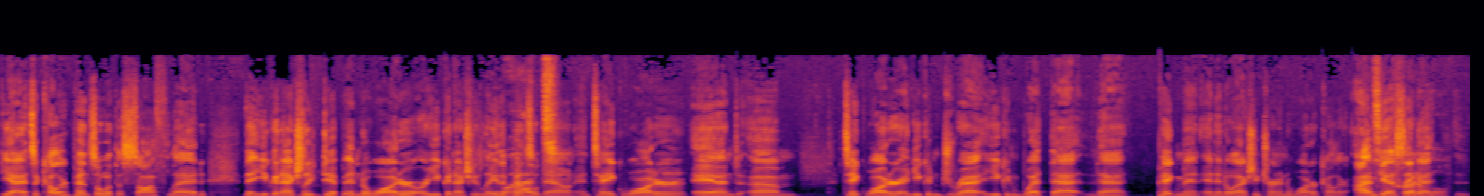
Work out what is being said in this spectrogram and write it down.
Yeah, it's a colored pencil with a soft lead that you can actually dip into water, or you can actually lay the pencil down and take water and um, take water, and you can dra- you can wet that that pigment, and it'll actually turn into watercolor. I'm That's guessing. At,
